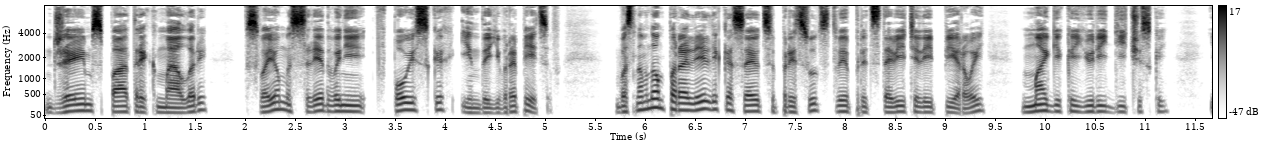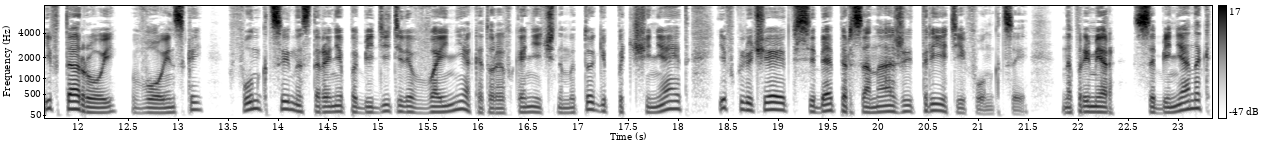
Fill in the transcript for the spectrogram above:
Джеймс Патрик Мэллори в своем исследовании «В поисках индоевропейцев». В основном параллели касаются присутствия представителей первой, магико-юридической, и второй, воинской, функции на стороне победителя в войне, которая в конечном итоге подчиняет и включает в себя персонажей третьей функции, например, сабинянок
